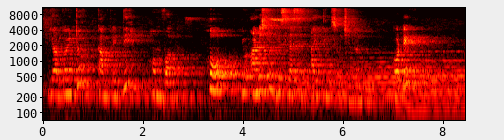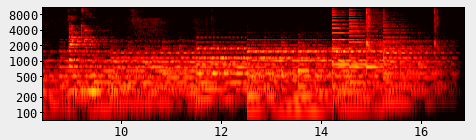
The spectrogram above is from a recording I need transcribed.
You are going to complete the homework. Hope you understood this lesson. I think so children. Got it? Thank you.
